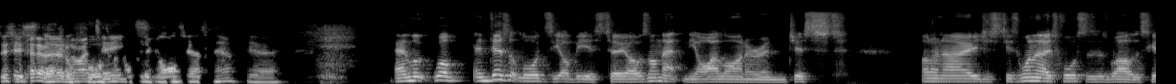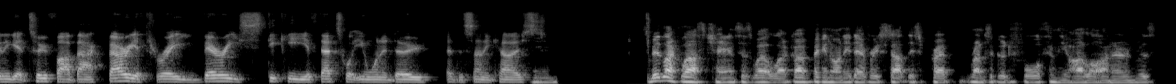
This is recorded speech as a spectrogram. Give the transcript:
this is third or fourth the glass house now. Yeah. And look, well, and Desert Lord's the obvious too. I was on that in the eyeliner and just, I don't know, just he's one of those horses as well that's going to get too far back. Barrier three, very sticky if that's what you want to do at the sunny coast. Mm. It's a bit like last chance as well. Like I've been on it every start this prep, runs a good fourth in the eyeliner and was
